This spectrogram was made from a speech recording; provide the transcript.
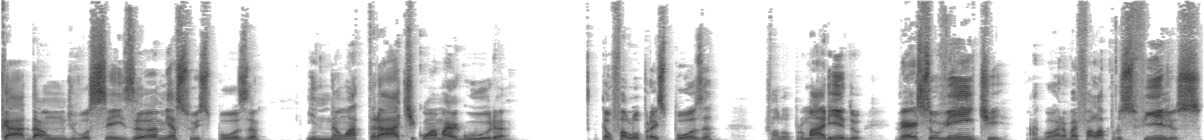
cada um de vocês ame a sua esposa e não a trate com amargura. Então falou para a esposa, falou para o marido. Verso 20, agora vai falar para os filhos.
